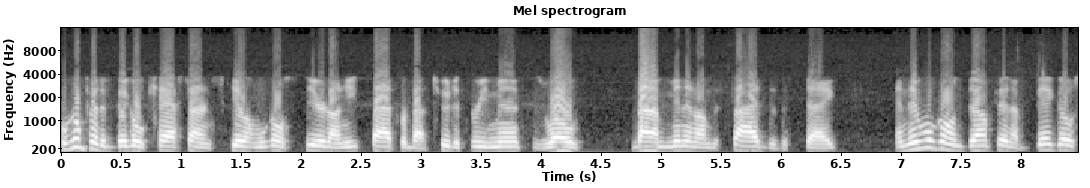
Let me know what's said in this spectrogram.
We're going to put a big old cast iron skillet, and we're going to sear it on each side for about two to three minutes, as well as about a minute on the sides of the steak. And then we're going to dump in a big old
